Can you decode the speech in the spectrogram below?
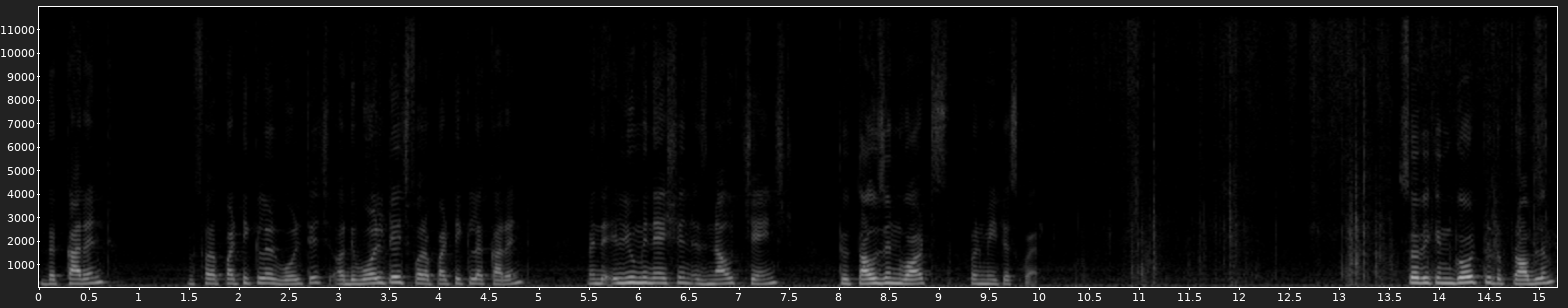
the current for a particular voltage or the voltage for a particular current when the illumination is now changed to 1000 watts per meter square. So, we can go to the problem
